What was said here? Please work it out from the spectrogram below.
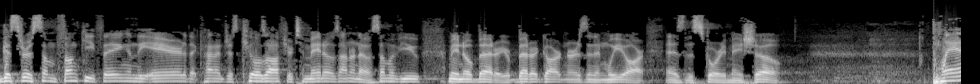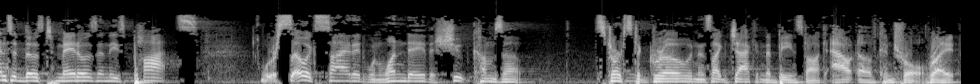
Guess there's some funky thing in the air that kind of just kills off your tomatoes. I don't know. Some of you may know better. You're better gardeners than we are, as the story may show. Planted those tomatoes in these pots. We're so excited when one day the shoot comes up, starts to grow, and it's like Jack and the Beanstalk out of control, right?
